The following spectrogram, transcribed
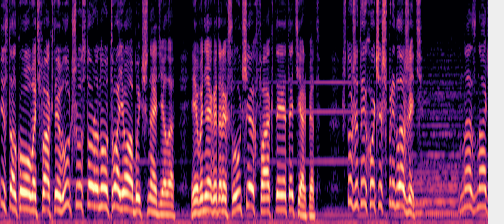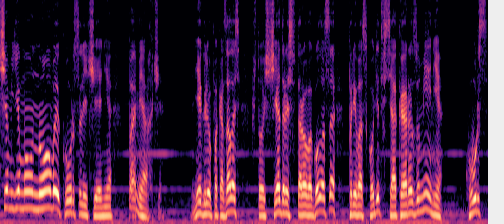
Истолковывать факты в лучшую сторону — твое обычное дело, и в некоторых случаях факты это терпят. Что же ты хочешь предложить?» «Назначим ему новый курс лечения, помягче». Ниглю показалось, что щедрость второго голоса превосходит всякое разумение. Курс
